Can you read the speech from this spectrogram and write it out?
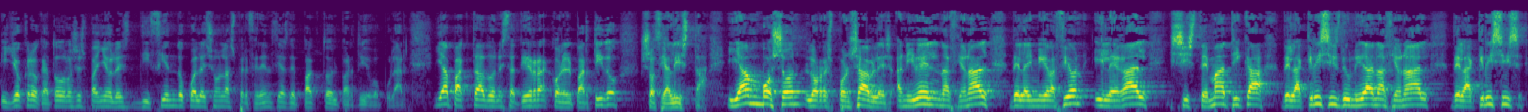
y yo creo que a todos los españoles diciendo cuáles son las preferencias de pacto del Partido Popular. Y ha pactado en esta tierra con el Partido Socialista. Y ambos son los responsables a nivel nacional de la inmigración ilegal, sistemática, de la crisis de unidad nacional, de la crisis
